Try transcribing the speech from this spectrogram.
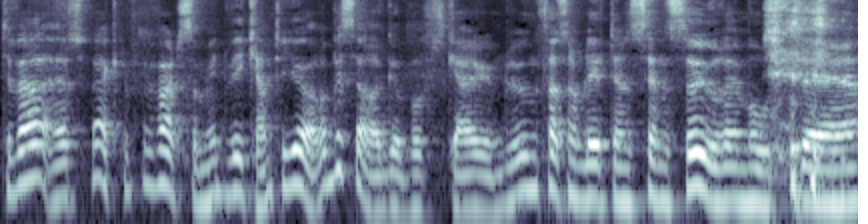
tyvärr så verkar det faktiskt som att vi kan inte göra gubbar på Skyrim. Det är ungefär som det blivit en censur emot... Eh,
